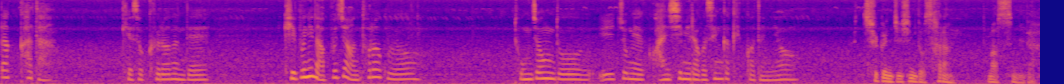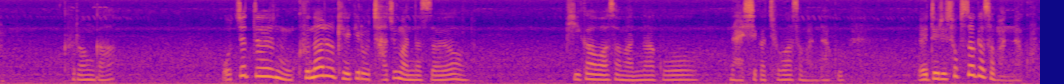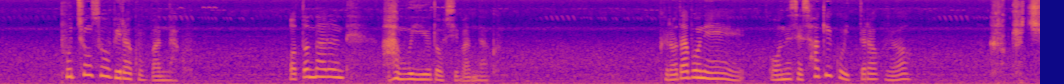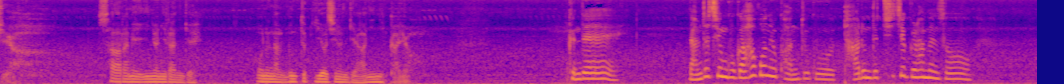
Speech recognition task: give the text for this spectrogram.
딱하다. 계속 그러는데 기분이 나쁘지 않더라고요. 동정도 일종의 관심이라고 생각했거든요. 측은지심도 사랑 맞습니다. 그런가? 어쨌든 그날을 계기로 자주 만났어요. 비가 와서 만나고 날씨가 좋아서 만나고 애들이 속썩여서 만나고 보충 수업이라고 만나고 어떤 날은 아무 이유도 없이 만나고 그러다 보니 어느새 사귀고 있더라고요. 그렇겠지요. 사람의 인연이란 게 어느 날 문득 이어지는 게 아니니까요. 근데 남자친구가 학원을 관두고 다른 데 취직을 하면서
